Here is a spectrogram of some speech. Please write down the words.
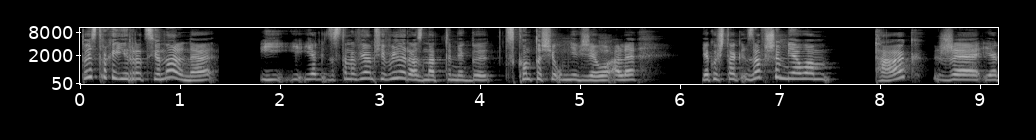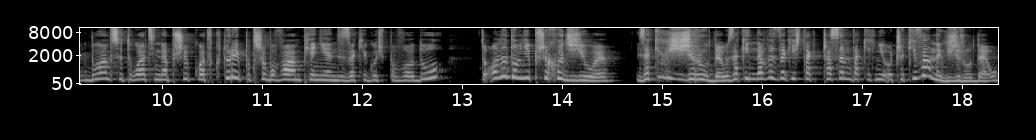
to jest trochę irracjonalne. I jak zastanawiałam się wiele razy nad tym, jakby skąd to się u mnie wzięło, ale jakoś tak zawsze miałam tak, że jak byłam w sytuacji na przykład, w której potrzebowałam pieniędzy z jakiegoś powodu, to one do mnie przychodziły z jakichś źródeł, z jakich, nawet z jakichś tak czasem takich nieoczekiwanych źródeł,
